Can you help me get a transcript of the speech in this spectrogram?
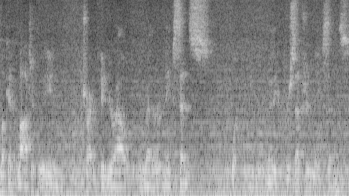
look at it logically and try to figure out whether it makes sense what whether your perception makes sense,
